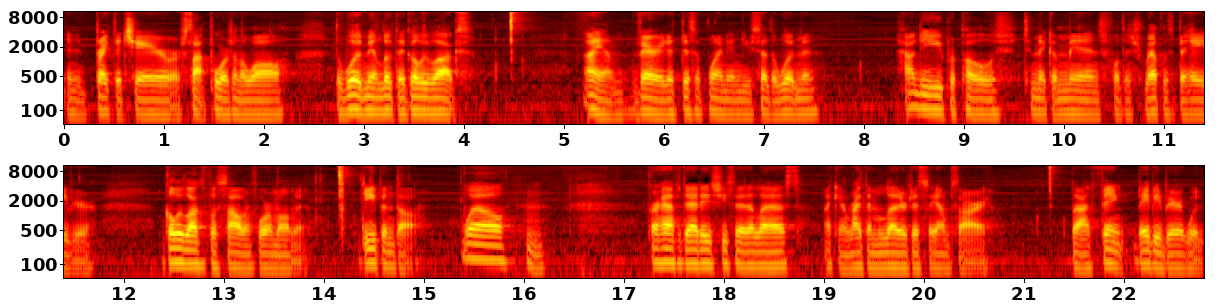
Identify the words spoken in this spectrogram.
and break the chair or slap porridge on the wall. The woodman looked at Goldilocks. I am very disappointed in you, said the woodman. How do you propose to make amends for this reckless behavior? Goldilocks was silent for a moment, deep in thought. Well, hmm. Perhaps, Daddy, she said at last, I can write them a letter to say I'm sorry. But I think Baby Bear would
